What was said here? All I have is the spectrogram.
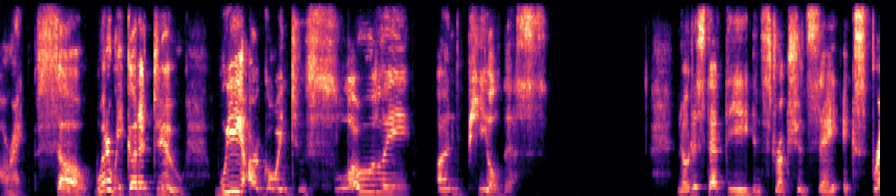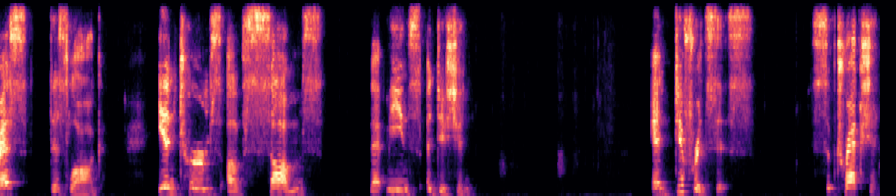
All right, so what are we going to do? We are going to slowly unpeel this. Notice that the instructions say express this log in terms of sums, that means addition, and differences, subtraction.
